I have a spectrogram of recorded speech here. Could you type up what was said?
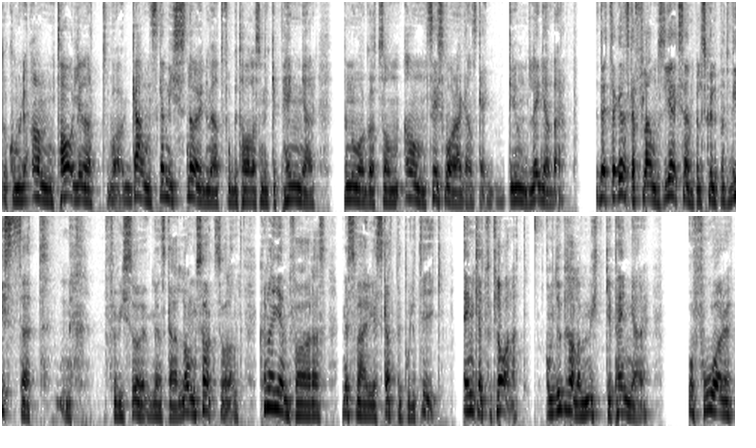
då kommer du antagligen att vara ganska missnöjd med att få betala så mycket pengar för något som anses vara ganska grundläggande. Detta ganska flamsiga exempel skulle på ett visst sätt förvisso ganska långsökt sådant, kunna jämföras med Sveriges skattepolitik. Enkelt förklarat, om du betalar mycket pengar och får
